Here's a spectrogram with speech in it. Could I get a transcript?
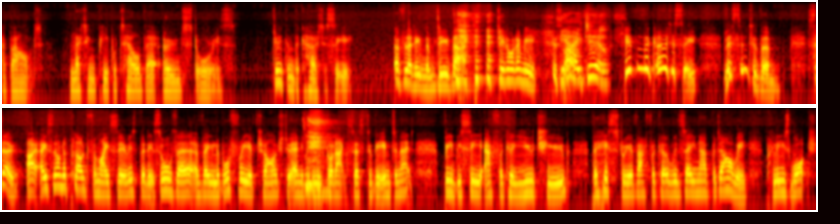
about letting people tell their own stories. Do them the courtesy of letting them do that. do you know what I mean? It's Yeah, I do. give them the courtesy. Listen to them. So I, it's not a plug for my series, but it's all there available free of charge to anybody who's got access to the internet. BBC Africa YouTube, The History of Africa with Zeinab Badawi. Please watch.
